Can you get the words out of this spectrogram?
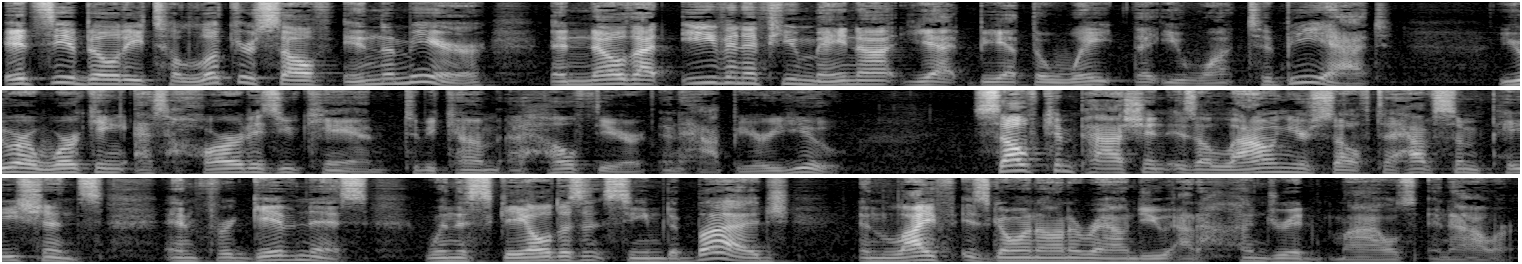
It's the ability to look yourself in the mirror and know that even if you may not yet be at the weight that you want to be at, you are working as hard as you can to become a healthier and happier you. Self compassion is allowing yourself to have some patience and forgiveness when the scale doesn't seem to budge and life is going on around you at 100 miles an hour.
